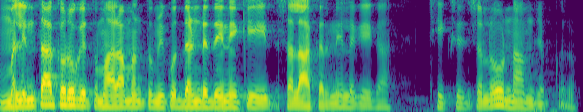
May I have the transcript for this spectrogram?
मलिनता करोगे, तुम्हारा मन तुम्हें को दंड देने की सलाह करने लगेगा। ठीक से चलो, नाम जप करो।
